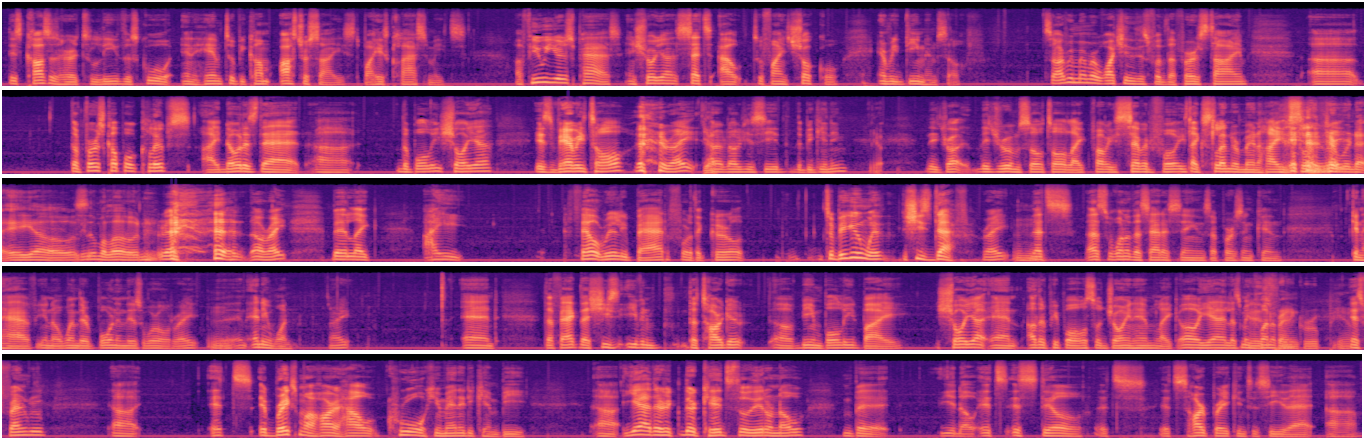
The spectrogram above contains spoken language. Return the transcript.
This causes her to leave the school and him to become ostracized by his classmates. A few years pass and Shoya sets out to find Shoko and redeem himself. So I remember watching this for the first time. Uh, the first couple clips, I noticed that uh, the bully Shoya is very tall, right? I don't know if you see it at the beginning. They draw they drew him so tall, like probably seven foot. He's like Slenderman height. Slender right? right? hey yo leave him alone All right, but like I felt really bad for the girl. To begin with, she's deaf, right? Mhm. That's that's one of the saddest things a person can can have, you know, when they're born in this world, right? Mm. And anyone, right? And the fact that she's even the target of being bullied by Shoya and other people also join him, like, oh yeah, let's make fun of friend group yeah. his friend group uh it's it breaks my heart how cruel humanity can be. Uh yeah they're they're kids so they don't know but you know it's it's still it's it's heartbreaking to see that uh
